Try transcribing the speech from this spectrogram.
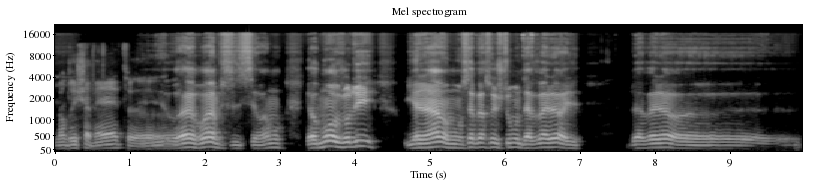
Landry Chamette. Et, euh, Ouais, ouais, mais c'est vraiment. Et au moins aujourd'hui, il y en a un où on s'aperçoit justement de la valeur, de la valeur euh,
